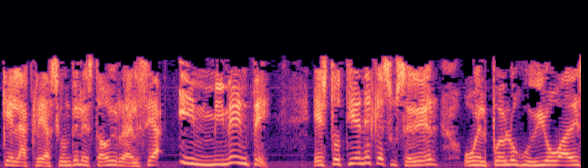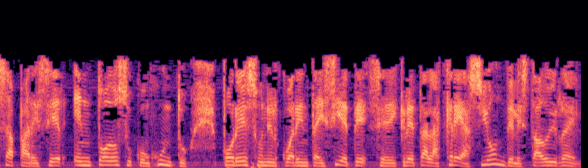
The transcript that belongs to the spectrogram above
que la creación del Estado de Israel sea inminente. Esto tiene que suceder o el pueblo judío va a desaparecer en todo su conjunto. Por eso en el 47 se decreta la creación del Estado de Israel.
